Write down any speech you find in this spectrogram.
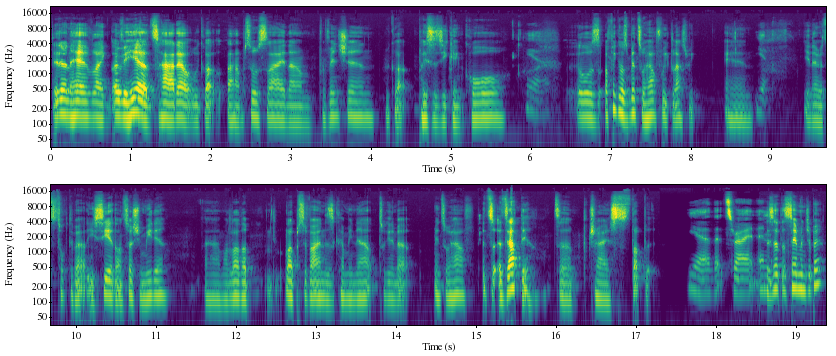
they don't have like over here it's hard out. We've got um, suicide um prevention. We've got places you can call. Yeah. It was I think it was mental health week last week, and Yeah. you know it's talked about. You see it on social media. Um, a lot of a lot of survivors are coming out talking about mental health. It's it's out there to try and stop it. Yeah, that's right. And Is that the same in Japan?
